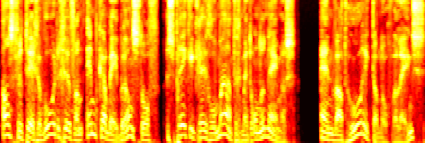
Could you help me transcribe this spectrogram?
Als vertegenwoordiger van MKB Brandstof spreek ik regelmatig met ondernemers. En wat hoor ik dan nog wel eens?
